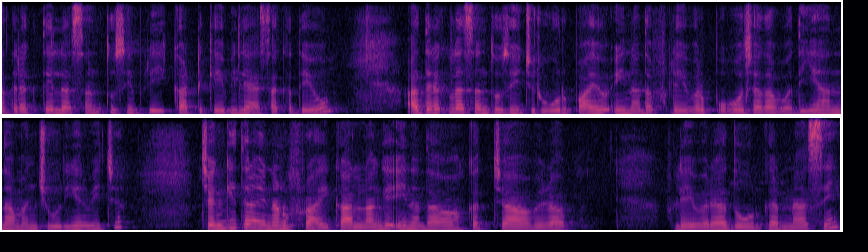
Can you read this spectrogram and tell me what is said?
ਅਦਰਕ ਤੇ ਲਸਣ। ਤੁਸੀਂ ਬਰੀਕ ਕੱਟ ਕੇ ਵੀ ਲੈ ਸਕਦੇ ਹੋ। ਅਦਰਕ, ਲਸਣ ਤੁਸੀਂ ਜ਼ਰੂਰ ਪਾਇਓ। ਇਹਨਾਂ ਦਾ ਫਲੇਵਰ ਬਹੁਤ ਜ਼ਿਆਦਾ ਵਧੀਆ ਆਂਦਾ ਮਨਚੂਰੀਅਨ ਵਿੱਚ। ਚੰਗੀ ਤਰ੍ਹਾਂ ਇਹਨਾਂ ਨੂੰ ਫਰਾਈ ਕਰ ਲਾਂਗੇ। ਇਹਨਾਂ ਦਾ ਕੱਚਾ ਜਿਹੜਾ ਫਲੇਵਰ ਹੈ ਦੂਰ ਕਰਨਾ ਸੀ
